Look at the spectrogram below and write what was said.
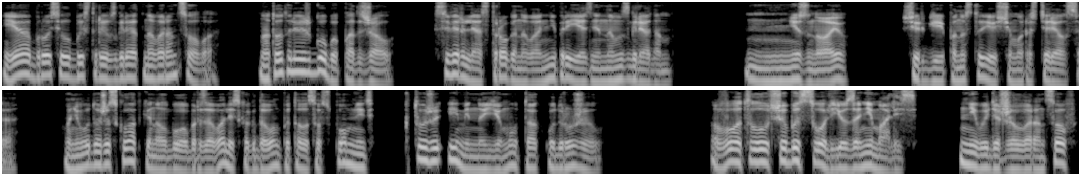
Я бросил быстрый взгляд на Воронцова, но тот лишь губы поджал, сверля Строганова неприязненным взглядом. «Не знаю». Сергей по-настоящему растерялся. У него даже складки на лбу образовались, когда он пытался вспомнить, кто же именно ему так удружил. «Вот лучше бы солью занимались», – не выдержал Воронцов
